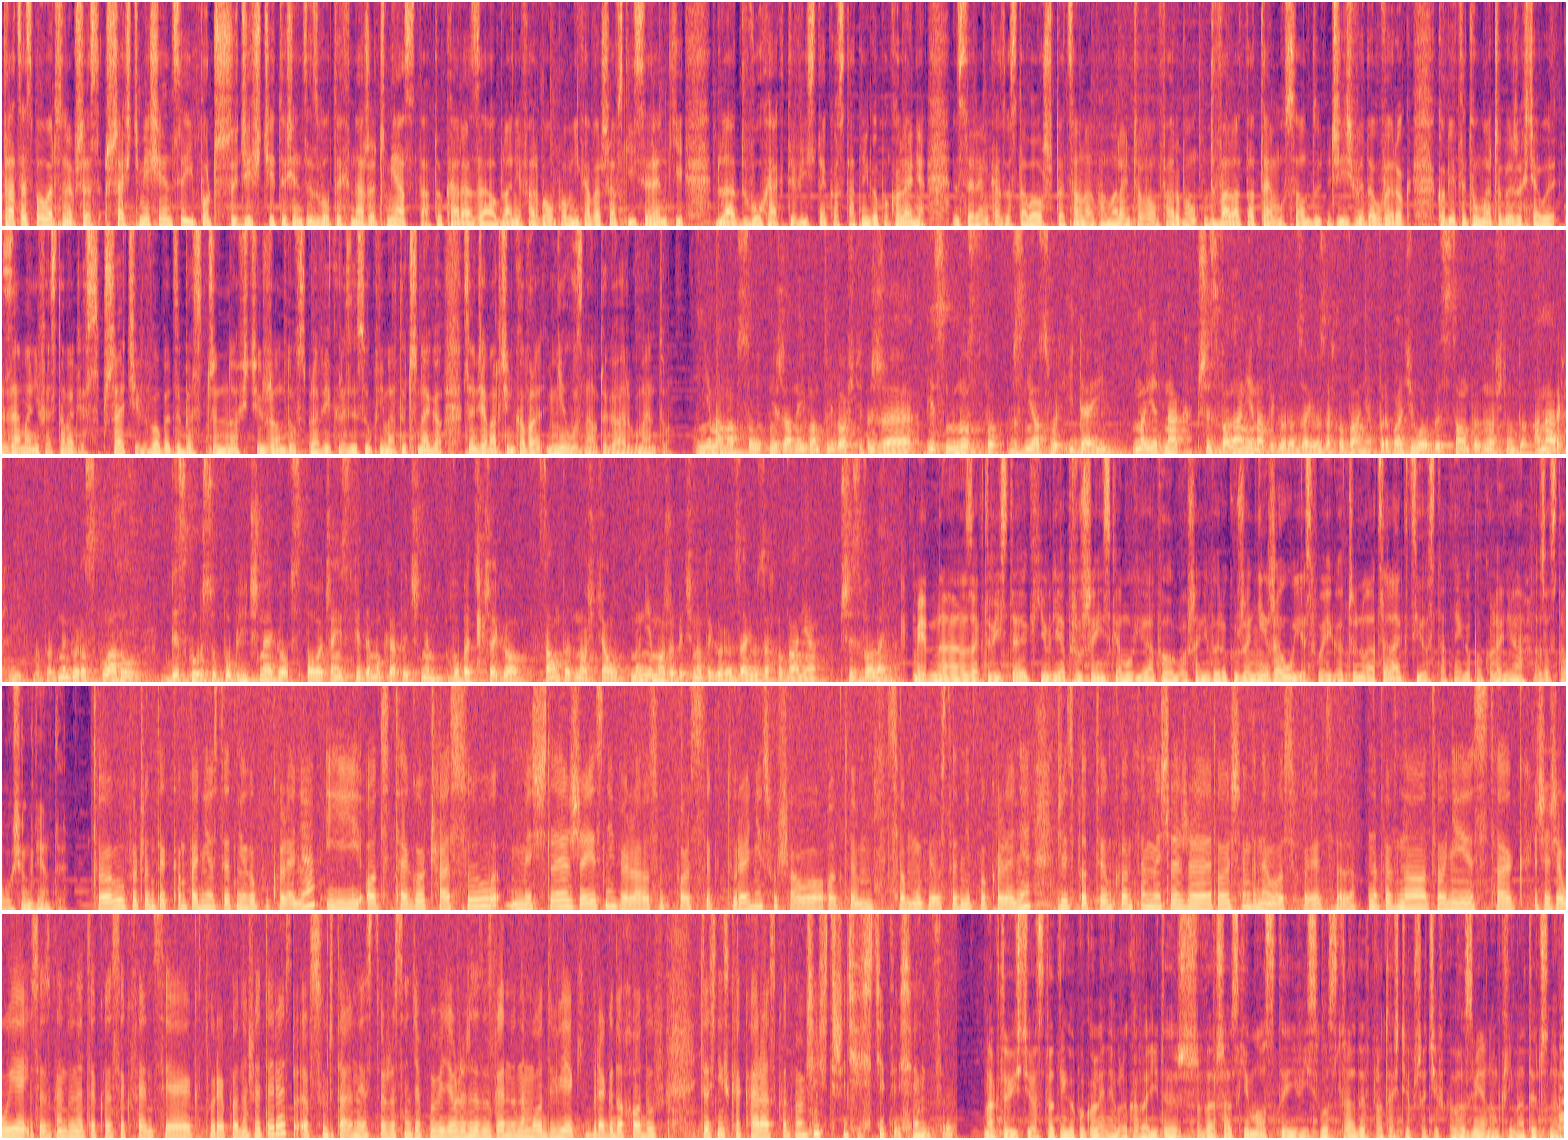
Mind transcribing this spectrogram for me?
Prace społeczne przez 6 miesięcy i po 30 tysięcy złotych na rzecz miasta. To kara za oblanie farbą pomnika warszawskiej Syrenki dla dwóch aktywistek ostatniego pokolenia. Syrenka została oszpecona pomarańczową farbą dwa lata temu. Sąd dziś wydał wyrok. Kobiety tłumaczyły, że chciały zamanifestować sprzeciw wobec bezczynności rządu w sprawie kryzysu klimatycznego. Sędzia Marcin Kowal nie uznał tego argumentu. Nie mam absolutnie żadnej wątpliwości, że jest mnóstwo wzniosłych idei, no jednak przyzwalanie na tego rodzaju zachowania prowadziłoby z całą pewnością do anarchii, do pewnego rozkładu dyskursu publicznego w społeczeństwie demokratycznym, wobec czego z całą pewnością no nie może być na tego rodzaju zachowania przyzwolenia. Jedna z aktywistek, Julia Pruszyńska, mówiła po ogłoszeniu wyroku, że nie żałuje swojego czynu, a cel akcji ostatniego pokolenia został osiągnięty. To był początek kampanii ostatniego pokolenia i od tego czasu myślę, że jest niewiele osób w Polsce, które nie słyszało o tym, co mówi ostatnie pokolenie. Więc pod tym kątem myślę, że to osiągnęło swoje cele. Na pewno to nie jest tak, że żałuję ze względu na te konsekwencje, które ponoszę teraz. Absurdalne jest to, że sędzia powiedział, że ze względu na młody wiek i brak dochodów to jest niska kara, skąd mam wziąć 30 tysięcy. Aktywiści ostatniego pokolenia blokowali też warszawskie mosty i Wisłostradę w proteście przeciwko zmianom klimatycznym.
